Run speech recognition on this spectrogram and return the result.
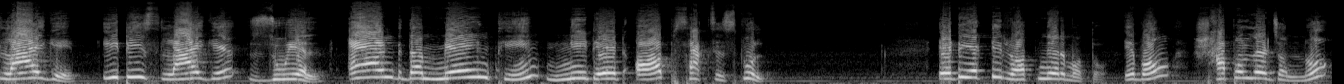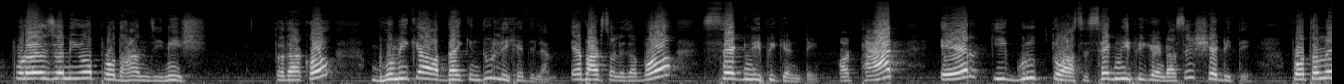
like a it is like a jewel and the main thing needed of successful এটি একটি রত্নের মতো এবং সাফল্যের জন্য প্রয়োজনীয় প্রধান জিনিস। তো দেখো, ভূমিকা অধ্যায় কিন্তু লিখে দিলাম। এবার চলে যাব সিগনিফিকেন্টে অর্থাৎ এর কি গুরুত্ব আছে সিগনিফিকেন্ট আছে সেটিতে। প্রথমে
